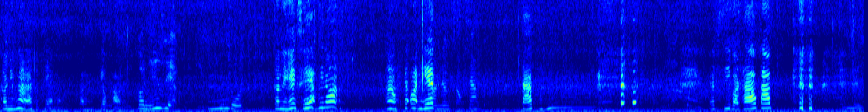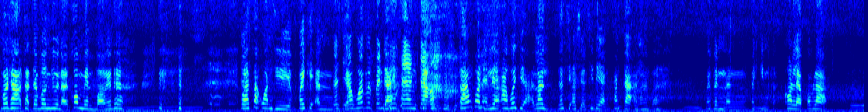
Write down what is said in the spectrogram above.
ตอนยุ่งงานแล้วจะเสียเนาะ อนเกี่ยวเขาเนี่ยตอนนี้เสียบอืมันมโดดตอนนี้แห้งแซ่บพี่น้องอ้าวจะอ่อนเฮ็ดตอนหนึ่งสองสามครับเอฟซีบ่อเท้าครับ บ่อเท้าถ้าจะเบิ่งอยู่ไหนคอมเมนต์บอกเลยเด้อ ว่าสักวันที่ไปเขียนจะเอาไว้ไปเป็นคู่แข่งจ้ะสามคนไหนเลือกเอาไว้สิแล้วแล้วสิเอาเสือสีแดงข้างกลางนั่นไปไปเป็นอันไปกินข้าวแลบกับลาบเ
